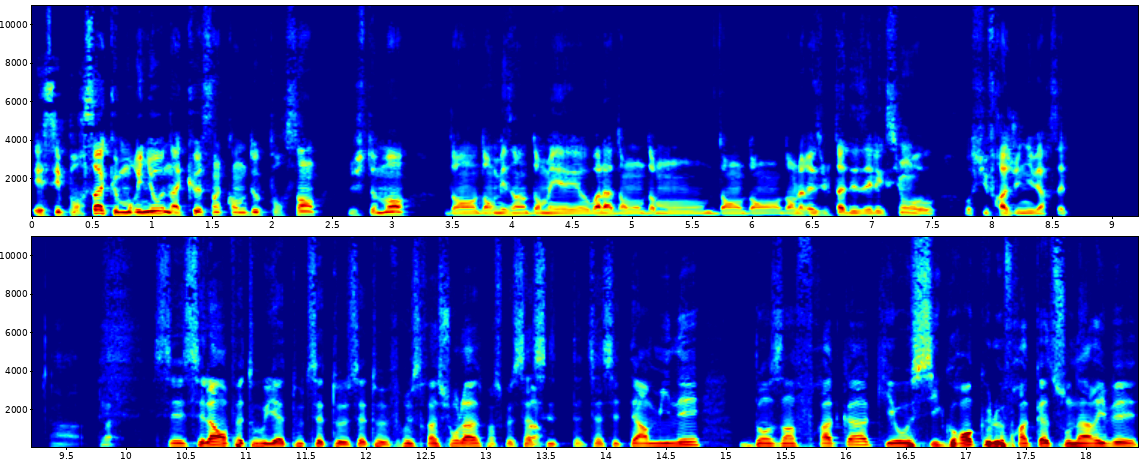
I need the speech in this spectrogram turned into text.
Et c'est pour ça que Mourinho n'a que 52% justement dans, dans mes dans mes voilà dans dans mon dans dans, dans le résultat des élections au, au suffrage universel. Ah, c'est c'est là en fait où il y a toute cette cette frustration là parce que ça s'est ça s'est terminé dans un fracas qui est aussi grand que le fracas de son arrivée.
